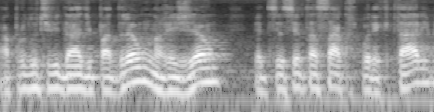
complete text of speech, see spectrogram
A produtividade padrão na região é de 60 sacos por hectare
